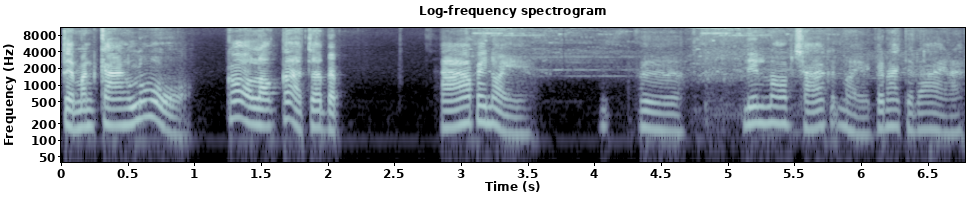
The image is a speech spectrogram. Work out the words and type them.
แต่มันกลางโล่ ก็เราก็อาจจะแบบช้าไปหน่อย เออ เล่นรอบช้าหน่อยก็น่าจะได้นะ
